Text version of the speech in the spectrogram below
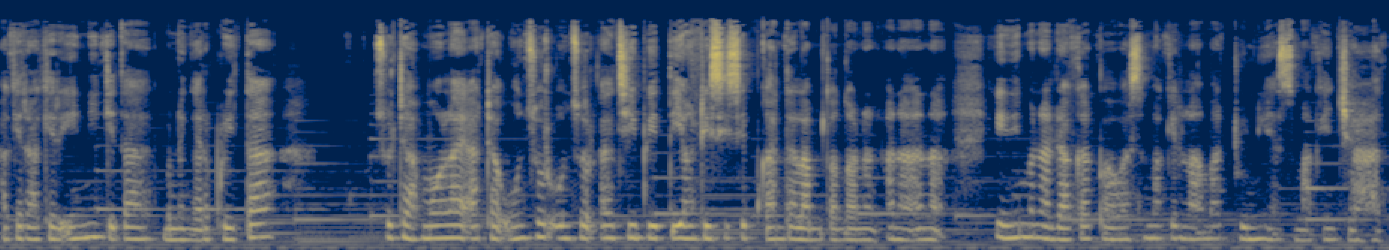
akhir-akhir ini kita mendengar berita sudah mulai ada unsur-unsur LGBT yang disisipkan dalam tontonan anak-anak. Ini menandakan bahwa semakin lama dunia semakin jahat.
